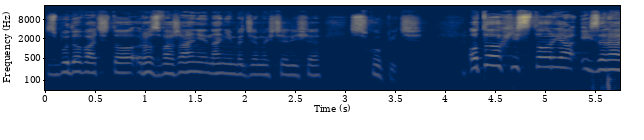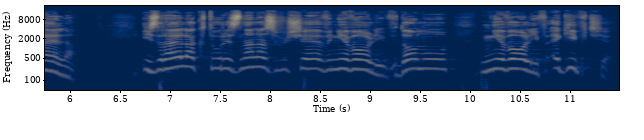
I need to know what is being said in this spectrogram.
zbudować to rozważanie, na nim będziemy chcieli się skupić. Oto historia Izraela. Izraela, który znalazł się w niewoli, w domu niewoli, w Egipcie.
